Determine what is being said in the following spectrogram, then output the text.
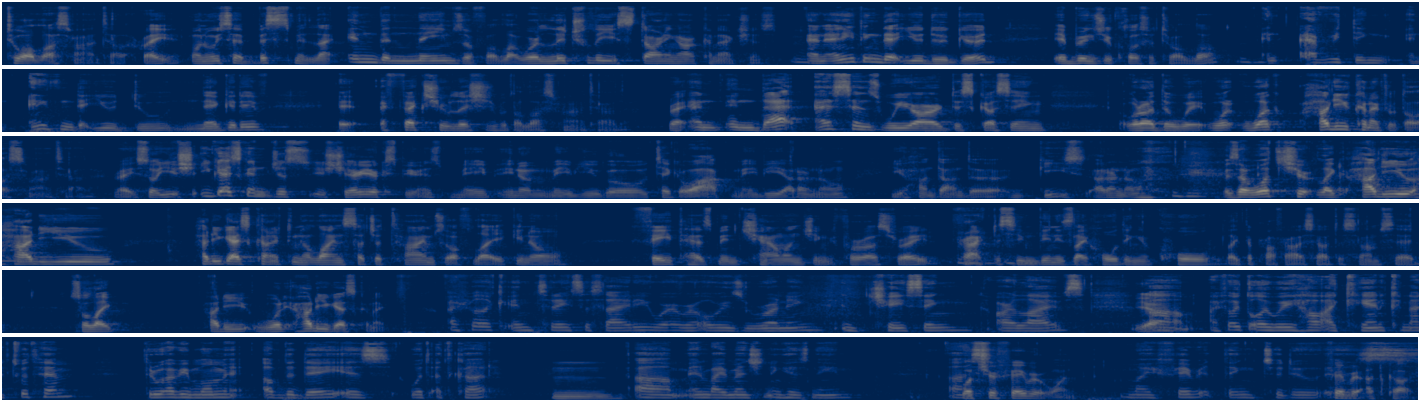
to Allah subhanahu wa ta'ala, right? When we say Bismillah, in the names of Allah, we're literally starting our connections. Mm-hmm. And anything that you do good, it brings you closer to Allah. Mm-hmm. And everything and anything that you do negative, it affects your relationship with Allah subhanahu wa ta'ala. Right? And in that essence, we are discussing what are the way what, what how do you connect with Allah subhanahu wa ta'ala? Right? So you, sh- you guys can just share your experience. Maybe you know, maybe you go take a walk, maybe I don't know, you hunt down the geese. I don't know. Is that what's your like how do you how do you how do you guys connect in Allah in such a times of like you know faith has been challenging for us right mm-hmm. practicing mm-hmm. din is like holding a coal like the prophet said so like how do you what how do you guys connect I feel like in today's society where we're always running and chasing our lives, Yeah. um, I feel like the only way how I can connect with him through every moment of the day is with adkar Hmm. um, and by mentioning his name. Uh, what's your favorite one my favorite thing to do favorite is adkar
